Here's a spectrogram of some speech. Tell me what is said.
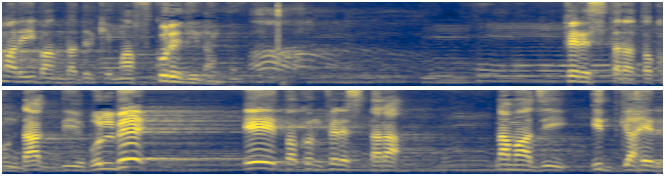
আমার এই বান্দাদেরকে মাফ করে দিলাম। ফেরেশতারা তখন ডাক দিয়ে বলবে, এ তখন ফেরেশতারা, নামাজি ঈদগাহের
